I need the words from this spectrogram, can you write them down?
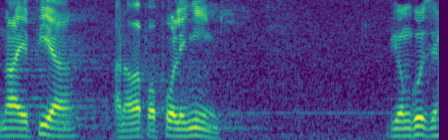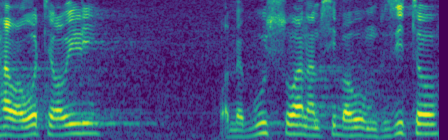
naye pia anawapa pole nyingi. Viongozi hawa wote wawili wameguswa na msiba huu mzito,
